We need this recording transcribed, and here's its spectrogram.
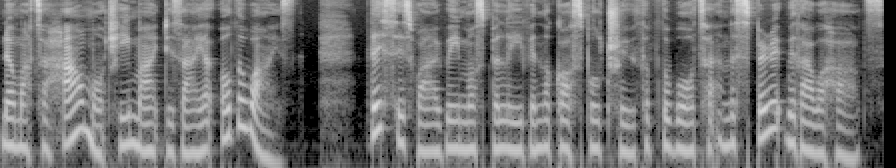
no matter how much he might desire otherwise. This is why we must believe in the gospel truth of the water and the Spirit with our hearts.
